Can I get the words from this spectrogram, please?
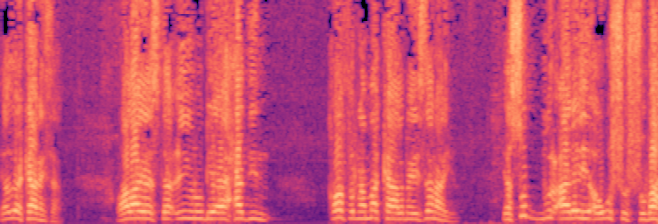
ayaad u ekaanaysaa. Walaa yastaciinu biaxadin. Qofna ma kaalmaysanayo yasubu caleyhi oo ugu shushuba.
